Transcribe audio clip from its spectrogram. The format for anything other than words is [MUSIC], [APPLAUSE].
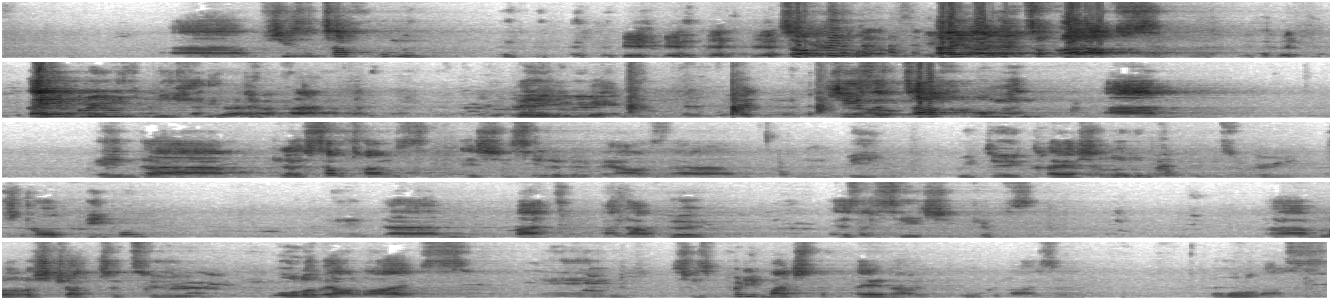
Um, she's a tough woman. [LAUGHS] some people, hey, I heard some laughs. They agree with me. [LAUGHS] they agree with me. She's a tough woman. Um, and, uh, you know, sometimes, as she said her vows, um, you know, we we do clash a little bit because we're very strong people. And um, but I love her. As I said, she gives um, a lot of structure to all of our lives, and she's pretty much the planner and organizer for all of us.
